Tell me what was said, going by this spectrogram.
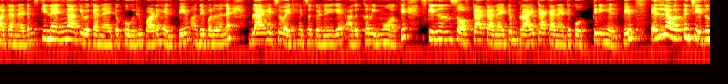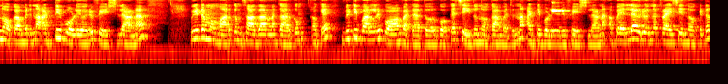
മാറ്റാനായിട്ടും സ്കിൻ എങ്ങാക്കി വെക്കാനായിട്ടൊക്കെ ഒരുപാട് ഹെൽപ്പ് ചെയ്യും. അതേപോലെ തന്നെ ബ്ലാക്ക് ഹെഡ്സ് വൈറ്റ് ഹെഡ്സ് ഒക്കെ ഉണ്ടെങ്കിൽ അതൊക്കെ റിമൂവ് ആക്കി സ്കിന്നിൽ നിന്ന് സോഫ്റ്റ് ആക്കാനായിട്ടും ബ്രൈറ്റ് ആക്കാനായിട്ടൊക്കെ ഒത്തിരി ഹെൽപ്പ് ചെയ്യും. എല്ലാവർക്കും ചെയ്ത് നോക്കാൻ പറ്റുന്ന അടിപൊളി ഒരു ഫേഷ്യലാണ് വീട്ടമ്മമാർക്കും സാധാരണക്കാർക്കും ഒക്കെ ബ്യൂട്ടി പാർലറിൽ പോകാൻ പറ്റാത്തവർക്കും ഒക്കെ ചെയ്തു നോക്കാൻ പറ്റുന്ന അടിപൊളി ഒരു ഫേഷ്യലാണ് അപ്പോൾ എല്ലാവരും ഒന്ന് ട്രൈ ചെയ്ത് നോക്കിയിട്ട്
